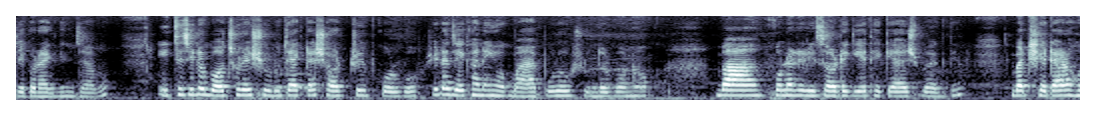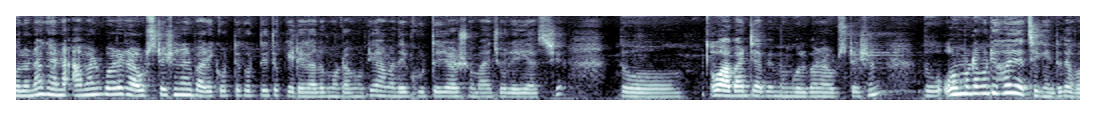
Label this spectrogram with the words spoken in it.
যে কোনো একদিন যাব। ইচ্ছে ছিল বছরের শুরুতে একটা শর্ট ট্রিপ করব। সেটা যেখানেই হোক, মায়াপুর হোক, সুন্দরবন হোক, বা কোনো একটা রিসর্টে গিয়ে থেকে আসব একদিন। বাট সেটা আর হলো না কারণ আমার পরে আউট স্টেশনের বাড়ি করতে করতেই তো কেটে গেল মোটামুটি। আমাদের ঘুরতে যাওয়ার সময় চলেই আসছে। তো ও আবার যাবে মঙ্গলবার আউট স্টেশন তো ওর মোটামুটি হয়ে যাচ্ছে কিন্তু, দেখো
